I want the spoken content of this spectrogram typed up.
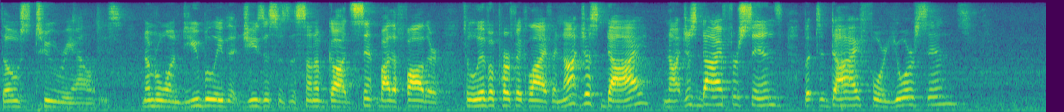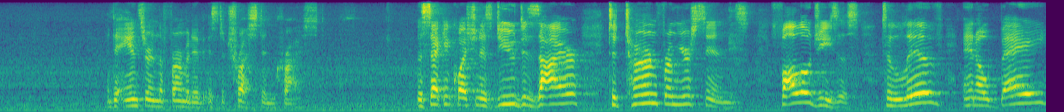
those two realities. Number one, do you believe that Jesus is the Son of God sent by the Father to live a perfect life and not just die, not just die for sins, but to die for your sins? And to answer in the affirmative is to trust in Christ. The second question is Do you desire to turn from your sins, follow Jesus, to live and obey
